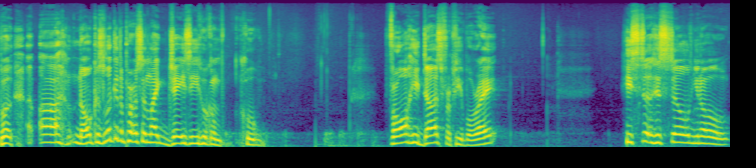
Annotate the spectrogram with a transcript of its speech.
But uh no, because look at a person like Jay Z who can who for all he does for people, right? He's still he's still, you know,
